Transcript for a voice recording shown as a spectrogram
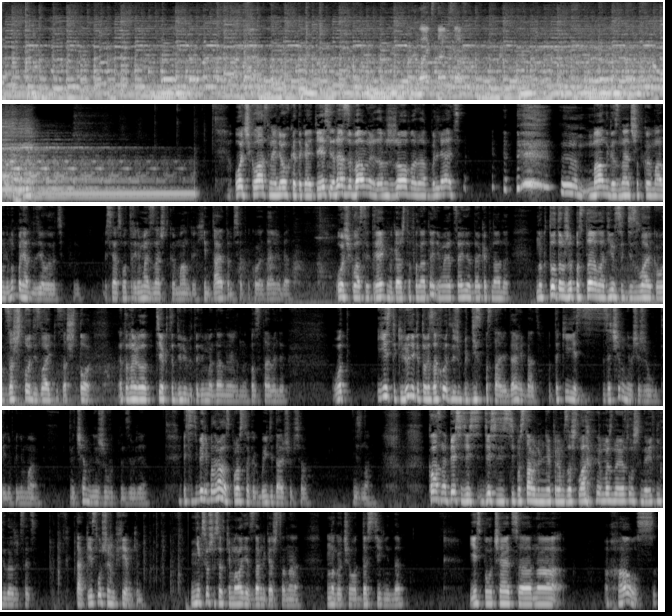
Лайк ставим сразу. Очень классная, легкая такая песня, да, забавная, там жопа, да, блядь. Манго знает, что такое манго. Ну, понятное дело, типа, если я смотрю аниме, знаю, что такое манго. Хинтай там все такое, да, ребят. Очень классный трек, мне кажется, фанаты аниме оценят, да, как надо. Но кто-то уже поставил 11 дизлайков. Вот за что дизлайки, за что? Это, наверное, те, кто не любит аниме, да, наверное, поставили. Вот есть такие люди, которые заходят лишь бы дис поставить, да, ребят? Вот такие есть. Зачем они вообще живут, я не понимаю. Зачем они живут на земле? Если тебе не понравилось, просто как бы иди дальше, все. Не знаю. Классная песня, здесь 10 из 10 поставлю, мне прям зашла. Можно ее слушать на репите даже, кстати. Так, и слушаем Фемки. Не Ксюша все-таки молодец, да, мне кажется, она много чего достигнет, да. Есть, получается, на Хаус,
